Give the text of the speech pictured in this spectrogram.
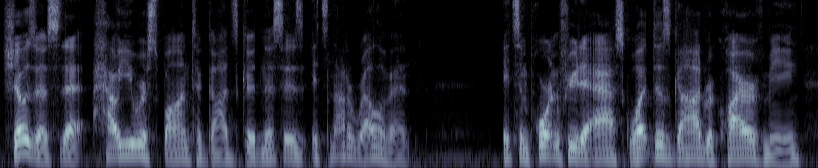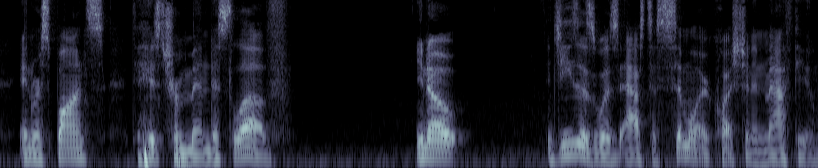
shows us that how you respond to God's goodness is it's not irrelevant. It's important for you to ask, what does God require of me in response to his tremendous love? You know, Jesus was asked a similar question in Matthew.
